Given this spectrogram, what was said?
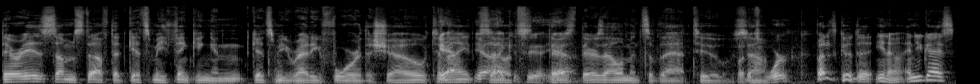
there is some stuff that gets me thinking and gets me ready for the show tonight. yeah, so I can see it, There's yeah. there's elements of that too. But so. it's work. But it's good to you know, and you guys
